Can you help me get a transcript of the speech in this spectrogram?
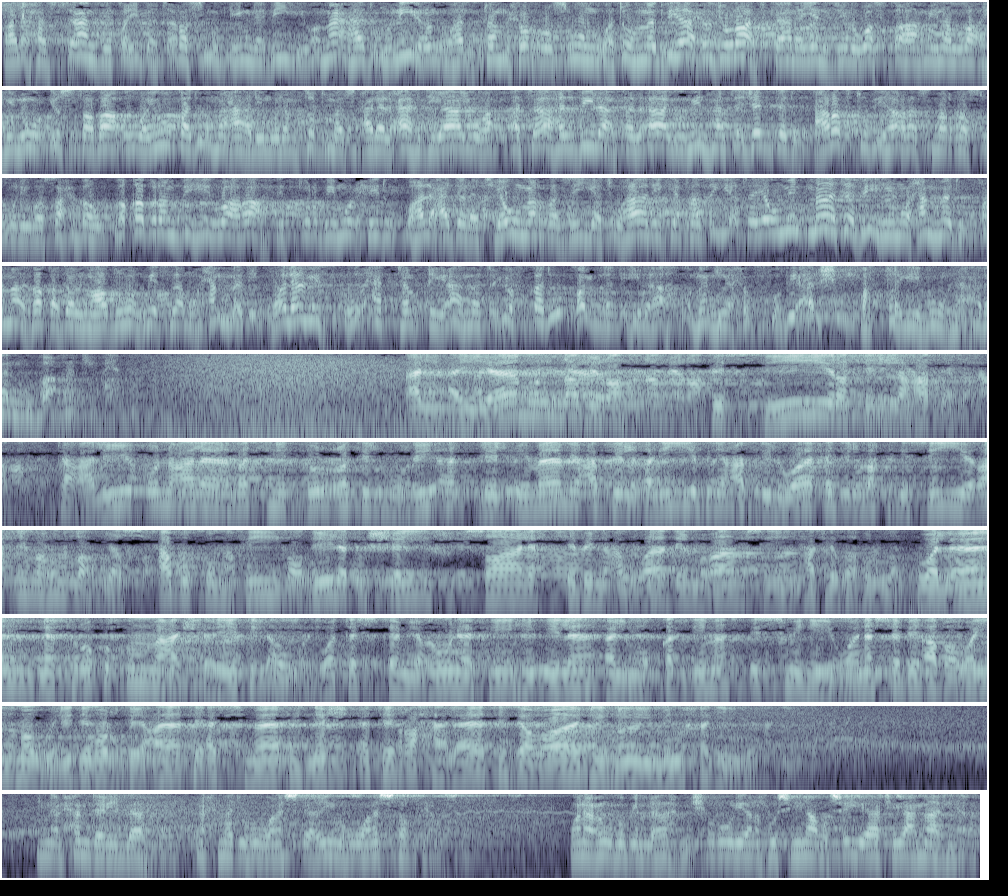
قال حسان بطيبة رسم للنبي ومعهد منير وهل تمحو الرسوم وتهمد بها حجرات؟ كان ينزل وسطها من الله نور يستضاء ويوقد. معالم لم تطمس على العهد آيها أتاها البلا فالآي منها تجدد. عرفت بها رسم الرسول وصحبه وقبرا به واراه في الترب ملحد. وهل عدلت يوما رزية هالك رزية يوم مات فيه محمد. وما فقد الماضون مثل محمد ولا مثله حتى القيامة يفقد. قبل الإله ومن يحف بعرشه والطيبون على المبارك 管了，几位。الأيام النظرة في السيرة العطرة تعليق على متن الدرة المضيئة للإمام عبد الغني بن عبد الواحد المقدسي رحمه الله. يصحبكم فيه فضيلة الشيخ صالح بن عواد المغامسي حفظه الله. والآن نترككم مع الشريط الأول وتستمعون فيه إلى المقدمة اسمه ونسبه أبوي مولد مرضعات أسمائه نشأته رحلاته زواجه من خديجة. إن الحمد لله نحمده ونستعينه ونستغفره ونعوذ بالله من شرور أنفسنا وسيئات أعمالنا.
